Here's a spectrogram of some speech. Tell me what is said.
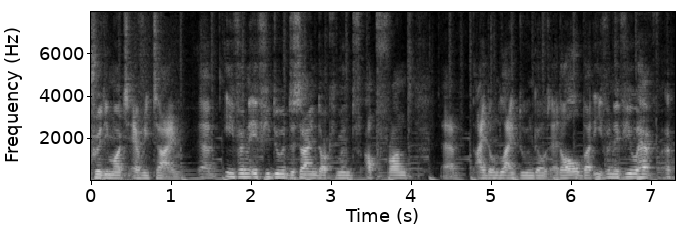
pretty much every time. Uh, even if you do a design document up front, uh, I don't like doing those at all, but even if you have uh,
